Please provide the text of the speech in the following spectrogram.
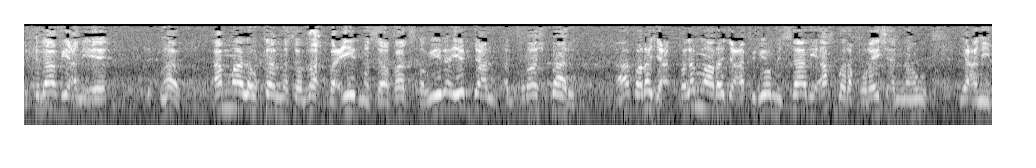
بخلاف يعني إيه؟ أما لو كان مثلا راح بعيد مسافات طويلة يرجع الفراش بارد فرجع فلما رجع في اليوم الثاني أخبر قريش أنه يعني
